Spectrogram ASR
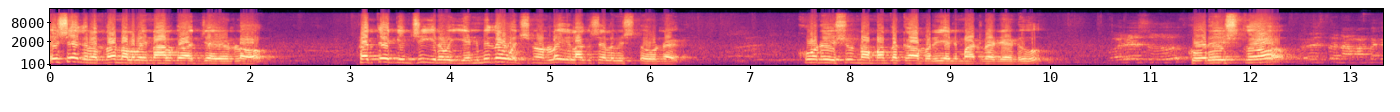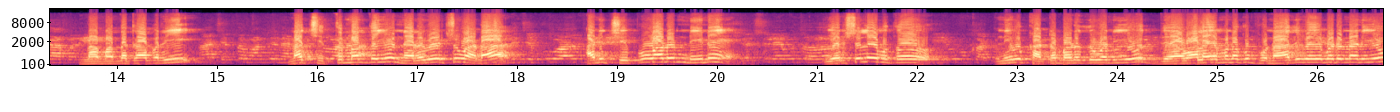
యశయ గ్రంథం నలభై నాలుగో అధ్యాయంలో ప్రత్యేకించి ఇరవై ఎనిమిదో వచనంలో ఇలాగ సెలవిస్తూ ఉన్నాడు. కోరేషు నా మంద కాపరి అని మాట్లాడాడు. కోరేషుతో నా మంద కాపరి నా చిత్తమంతయు నెరవేర్చువాడా? అని చెప్పువాడు నేనే. ఎరుసలేముతో నీవు కట్టు నీవు కట్టబడదు అనియు దేవాలయమునకు పునాది వేయబడుననియు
